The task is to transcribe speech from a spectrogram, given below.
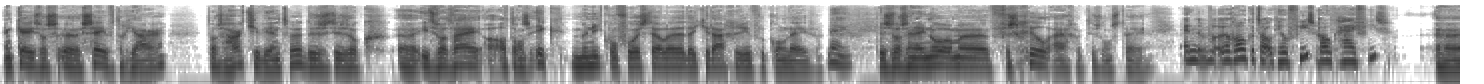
En Kees was uh, 70 jaar. Het was hartje winter, dus het is ook uh, iets wat wij, althans ik, me niet kon voorstellen... dat je daar geriefelijk kon leven. Nee. Dus het was een enorme verschil eigenlijk tussen ons tweeën. En rook het er ook heel vies? Rook hij vies? Uh,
